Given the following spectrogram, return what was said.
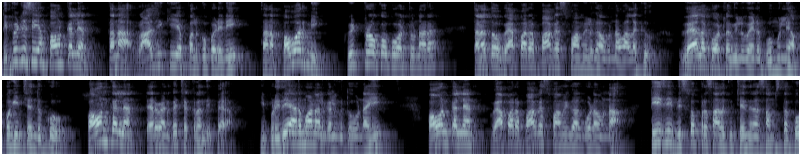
డిప్యూటీ సీఎం పవన్ కళ్యాణ్ తన రాజకీయ పలుకుబడిని తన పవర్ని క్విట్ ప్రోకోకు పడుతున్నారా తనతో వ్యాపార భాగస్వాములుగా ఉన్న వాళ్ళకు వేల కోట్ల విలువైన భూముల్ని అప్పగించేందుకు పవన్ కళ్యాణ్ తెర వెనుక చక్రం తిప్పారా? ఇప్పుడు ఇదే అనుమానాలు కలుగుతూ ఉన్నాయి. పవన్ కళ్యాణ్ వ్యాపార భాగస్వామిగా కూడా ఉన్న టీజీ విశ్వప్రసాద్కు చెందిన సంస్థకు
